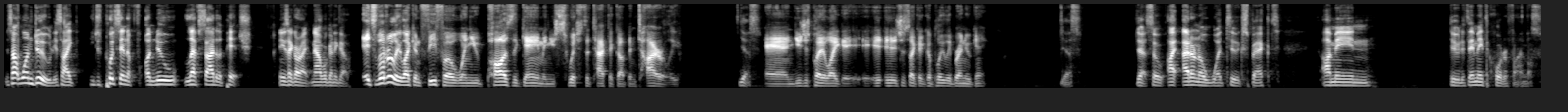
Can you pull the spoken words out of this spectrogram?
It's not one dude. It's like he just puts in a, a new left side of the pitch. And he's like, all right, now we're gonna go. It's literally like in FIFA when you pause the game and you switch the tactic up entirely, Yes. and you just play like it, it- it's just like a completely brand new game. Yes. Yeah. So I, I don't know what to expect. I mean, dude, if they make the quarterfinals,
